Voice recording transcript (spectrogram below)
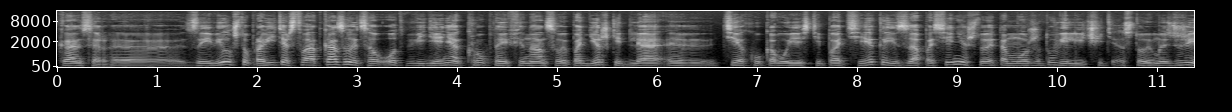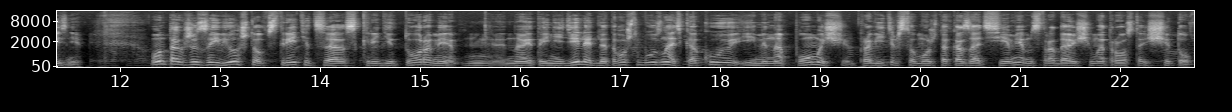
канцлер, э, заявил, что правительство отказывается от введения крупной финансовой поддержки для э, тех, у кого есть ипотека, из-за опасения, что это может увеличить стоимость жизни. Он также заявил, что встретится с кредиторами на этой неделе для того, чтобы узнать, какую именно помощь правительство может оказать семьям, страдающим от роста счетов.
